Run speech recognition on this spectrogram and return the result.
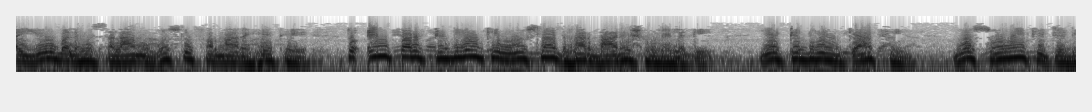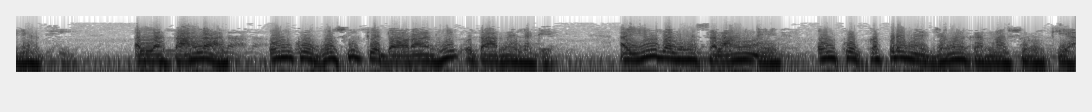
ایوب علیہ السلام غسل فرما رہے تھے، تو ان پر ٹڈیوں کی موسلا دھار بارش ہونے لگی۔ یہ ٹڈیاں کیا تھیں؟ وہ سونے کی ٹڈیاں تھیں۔ اللہ تعالیٰ ان کو غسل کے دوران ہی اتارنے لگے۔ ایوب علیہ السلام نے ان کو کپڑے میں جمع کرنا شروع کیا۔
